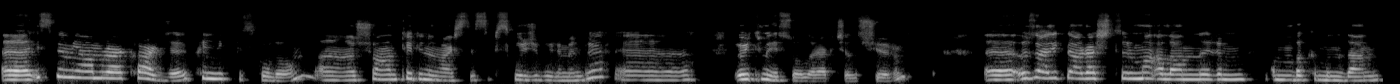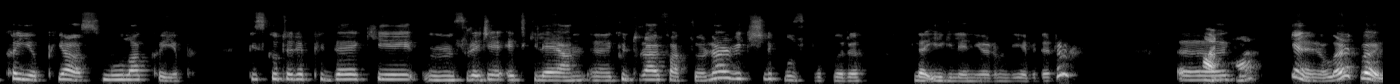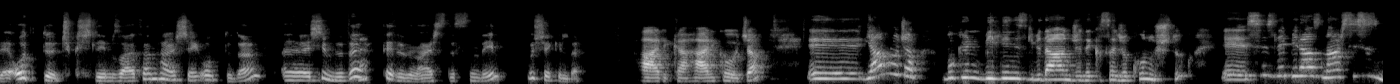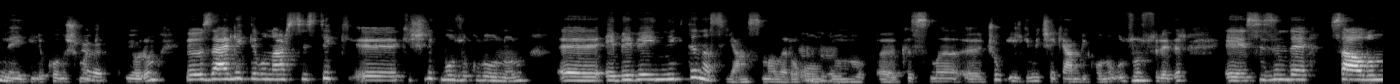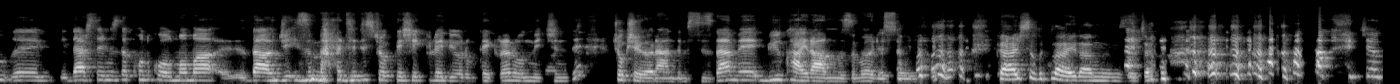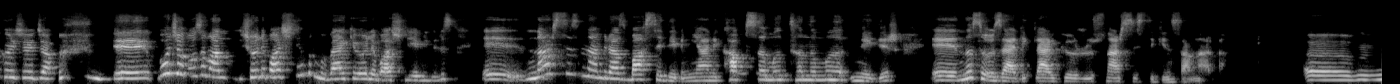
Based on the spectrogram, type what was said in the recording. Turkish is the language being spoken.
Ee, ismim Yağmur Arkarcı, klinik psikoloğum. Ee, şu an TED Üniversitesi Psikoloji Bölümünde e, öğretim üyesi olarak çalışıyorum. Ee, özellikle araştırma alanlarım bakımından kayıp, yaz, muğlak kayıp, psikoterapideki m, süreci etkileyen e, kültürel faktörler ve kişilik bozukluklarıyla ilgileniyorum diyebilirim. Ee, Harika. Genel olarak böyle. ODTÜ çıkışlıyım zaten. Her şey ODTÜ'den. Ee, şimdi de TED Üniversitesi'ndeyim. Bu şekilde. Harika, harika hocam. Ee, Yağmur hocam, bugün bildiğiniz gibi daha önce de kısaca konuştuk. Ee, sizle biraz narsisizmle ilgili konuşmak Evet. istiyorum. Ve özellikle bu narsistik e, kişilik bozukluğunun e, ebeveynlikte nasıl yansımaları hı. olduğu e, kısmı e, çok ilgimi çeken bir konu. Uzun süredir e, sizin de sağ olun e, derslerinizde konuk olmama e, daha önce izin verdiniz. Çok teşekkür ediyorum tekrar onun için de. Çok şey öğrendim sizden ve büyük hayranınızım öyle söyleyeyim. Karşılıklı hayranlığımız hocam. Çok hoş hocam. Ee, hocam o zaman şöyle başlayalım mı? Belki öyle başlayabiliriz. Ee, narsizmden biraz bahsedelim. Yani kapsamı, tanımı nedir? Ee, nasıl özellikler görürüz narsistik insanlarda?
